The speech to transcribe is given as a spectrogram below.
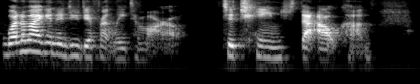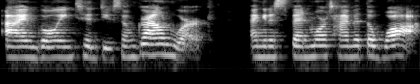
what am I going to do differently tomorrow to change the outcome. I'm going to do some groundwork. I'm going to spend more time at the walk.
